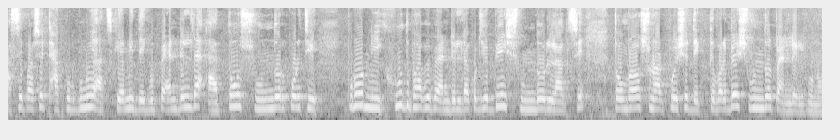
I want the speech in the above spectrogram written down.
আশেপাশের ঠাকুরগুলোই আজকে আমি দেখব। প্যান্ডেলটা এত সুন্দর করেছে, পুরো নিখুঁতভাবে প্যান্ডেলটা করেছে, বেশ সুন্দর লাগছে। তোমরাও সোনারপুর এসে দেখতে পারো, বেশ সুন্দর প্যান্ডেলগুলো।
